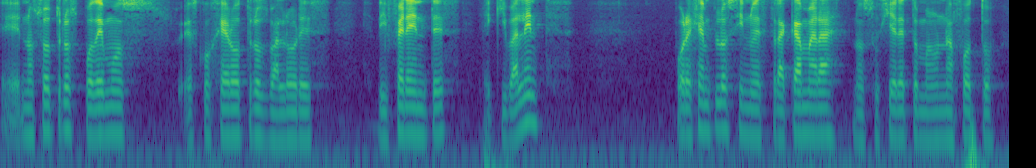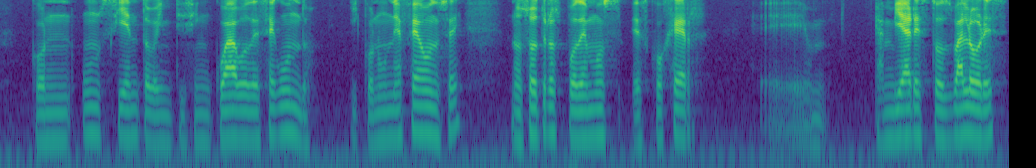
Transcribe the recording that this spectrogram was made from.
eh, nosotros podemos escoger otros valores diferentes equivalentes. Por ejemplo, si nuestra cámara nos sugiere tomar una foto con un 125 de segundo y con un F11, nosotros podemos escoger eh, cambiar estos valores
